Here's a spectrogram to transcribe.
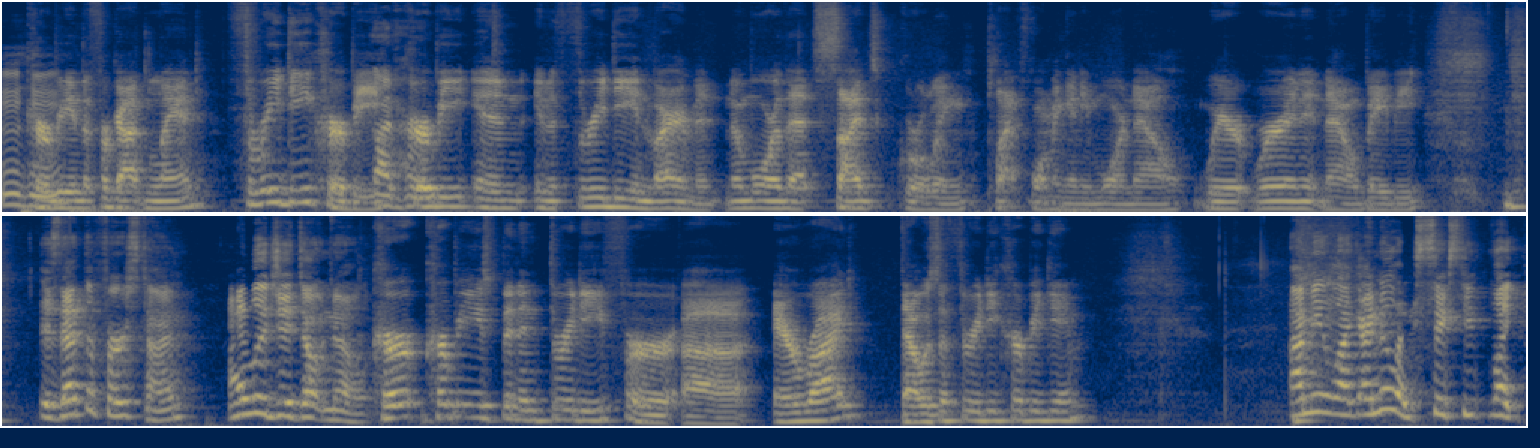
Mhm. Kirby in the Forgotten Land, 3D Kirby. I've heard. Kirby in in a 3D environment. No more of that side-scrolling platforming anymore. Now we're we're in it now, baby. Is that the first time? I legit don't know. Kirby's been in 3D for uh, Air Ride. That was a 3D Kirby game. I mean, like I know, like sixty, like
